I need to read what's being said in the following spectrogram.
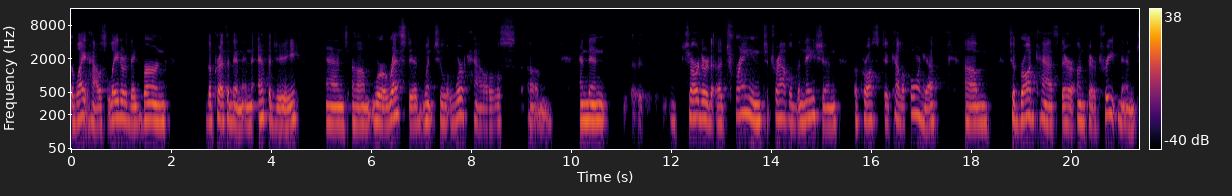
the White House. Later, they burned the president in effigy and um, were arrested, went to a workhouse, um, and then uh, chartered a train to travel the nation across to California um, to broadcast their unfair treatment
